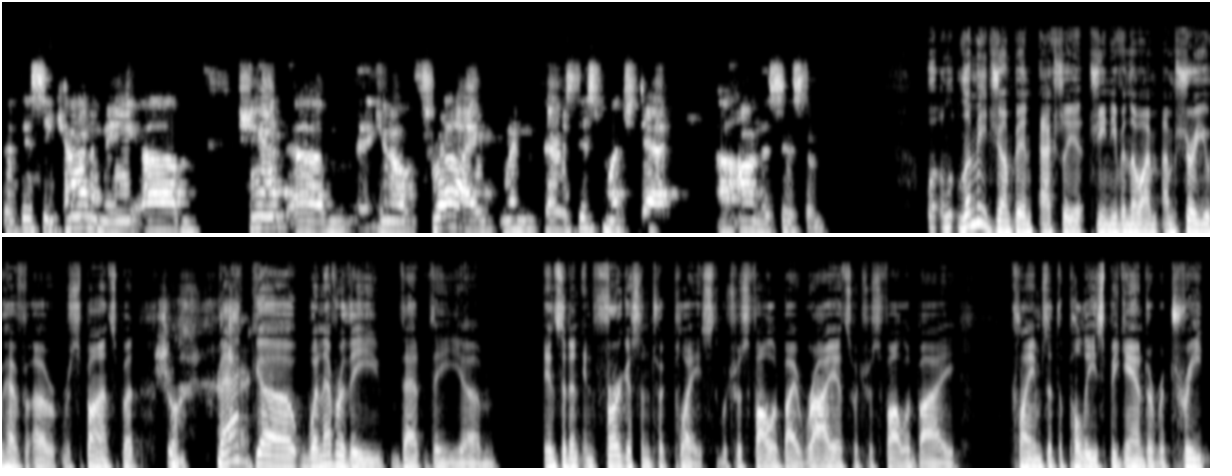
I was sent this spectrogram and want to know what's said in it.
that this economy. Um, can't um, you know thrive when there's this much debt uh, on the system. Well, let me jump in, actually, Gene. Even though I'm, I'm sure you have a response, but sure. Back uh, whenever the that the um, incident in Ferguson took place, which was followed by riots, which was followed by claims that the police began to retreat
